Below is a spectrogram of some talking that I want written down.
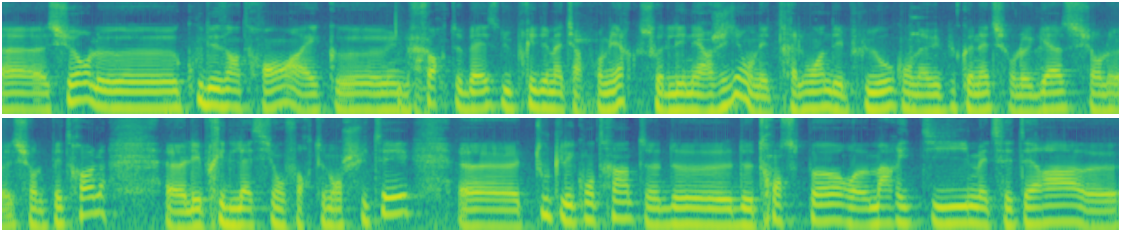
euh, sur le coût des intrants avec euh, une ah. forte baisse du prix des matières premières, que ce soit de l'énergie, on est très loin des plus hauts qu'on avait pu connaître sur le gaz, sur le, sur le pétrole. Euh, les prix de l'acier ont fortement chuté. toutes les contraintes de, de transport maritime, etc. Le,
